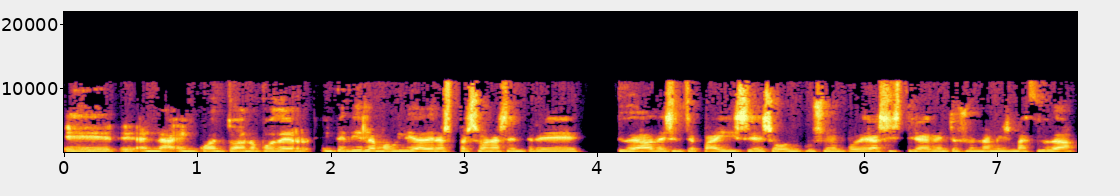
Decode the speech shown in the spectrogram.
eh, en, cuanto a no poder impedir la movilidad de las personas entre ciudades, entre países o incluso en poder asistir a eventos en una misma ciudad,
